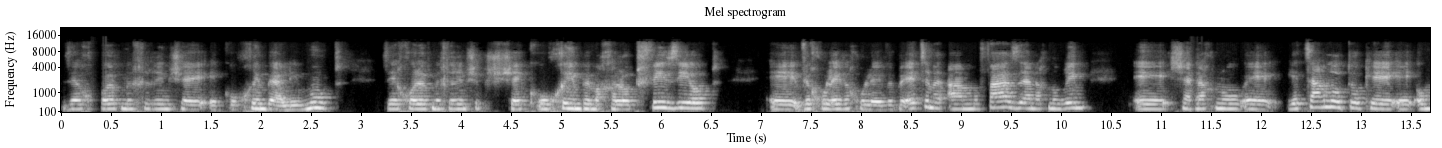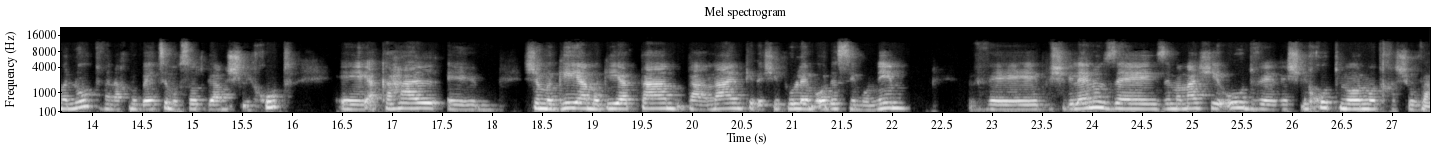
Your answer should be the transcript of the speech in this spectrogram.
זה יכול להיות מחירים שכרוכים באלימות, זה יכול להיות מחירים שכרוכים במחלות פיזיות אה, וכולי וכולי, ובעצם המופע הזה אנחנו אומרים אה, שאנחנו אה, יצרנו אותו כאומנות ואנחנו בעצם עושות גם שליחות, הקהל שמגיע, מגיע פעם, פעמיים כדי שיפלו להם עוד אסימונים ובשבילנו זה, זה ממש ייעוד ושליחות מאוד מאוד חשובה.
